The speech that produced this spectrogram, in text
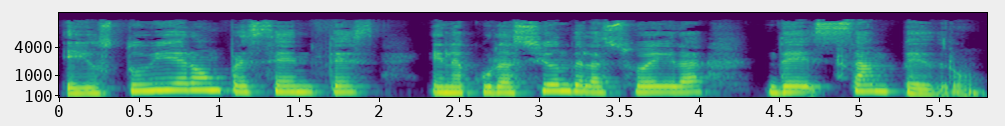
Ellos estuvieron presentes en la curación de la suegra de San Pedro,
